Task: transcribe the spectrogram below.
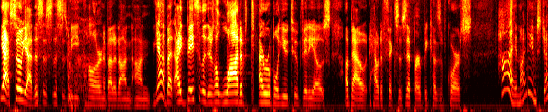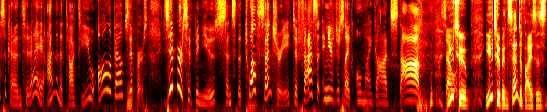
Yeah, so yeah, this is this is me hollering about it on on yeah, but I basically there's a lot of terrible YouTube videos about how to fix a zipper because of course Hi, my name's Jessica, and today I'm going to talk to you all about zippers. Zippers have been used since the 12th century to fasten, and you're just like, oh my God, stop. So, YouTube YouTube incentivizes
